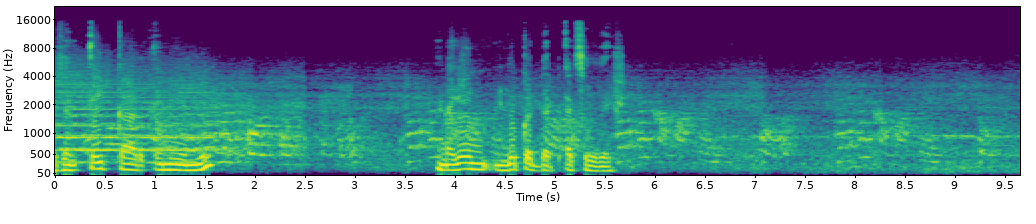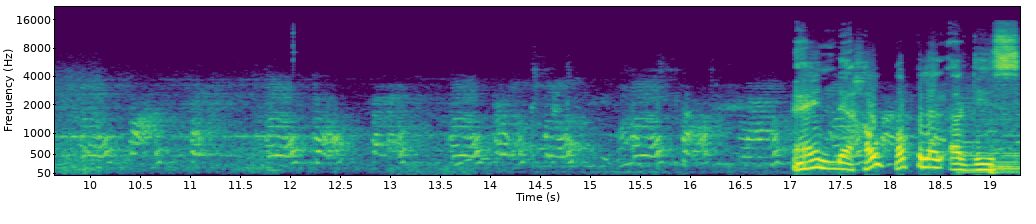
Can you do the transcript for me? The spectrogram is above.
It's an 8 car MEMU and again look at that acceleration. And uh, how popular are these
